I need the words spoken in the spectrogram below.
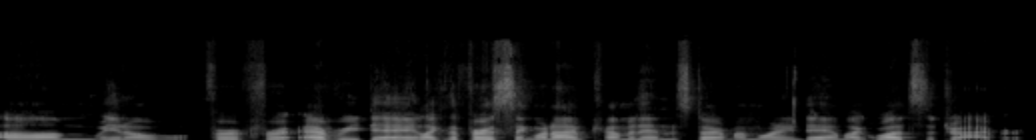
Um, you know, for for every day. Like the first thing when I'm coming in and start my morning day, I'm like, what's the driver?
